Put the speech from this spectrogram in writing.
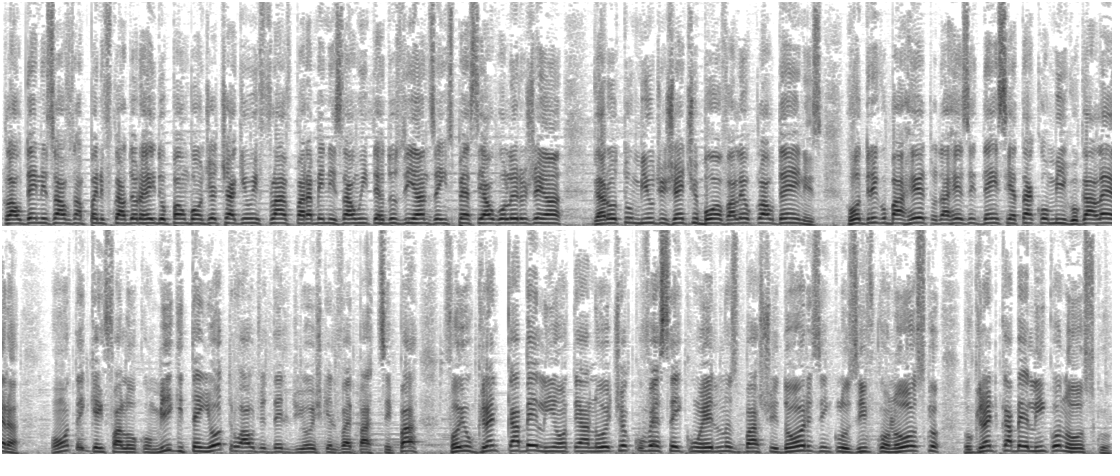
Claudenis Alves na panificadora Rei do Pão, bom dia, Tiaguinho e Flávio. Parabenizar o Inter dos Vianos, em especial o goleiro Jean. Garoto humilde, gente boa. Valeu, Claudenis. Rodrigo Barreto, da residência, tá comigo. Galera, ontem quem falou comigo, e tem outro áudio dele de hoje que ele vai participar, foi o grande Cabelinho. Ontem à noite eu conversei com ele nos bastidores, inclusive conosco, o grande Cabelinho conosco.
